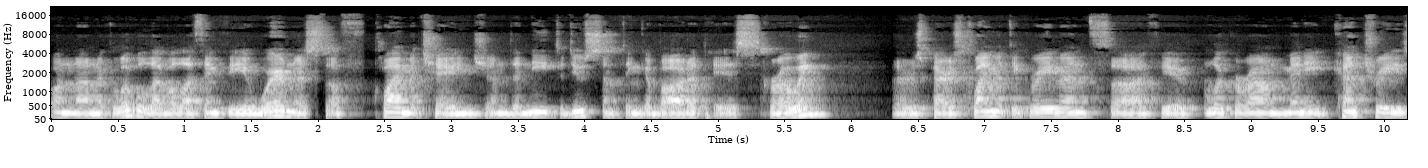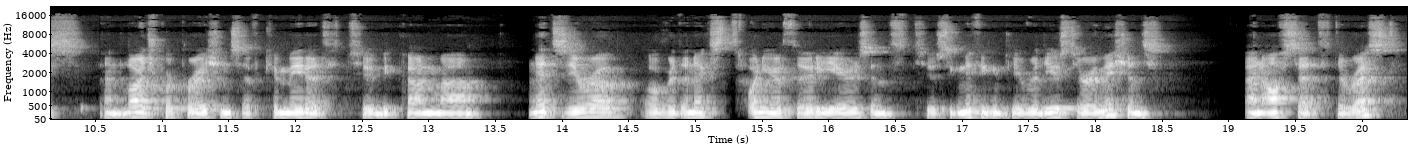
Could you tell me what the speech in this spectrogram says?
on, on a global level, I think the awareness of climate change and the need to do something about it is growing. There's Paris Climate Agreement. Uh, if you look around, many countries and large corporations have committed to become uh, net zero over the next 20 or 30 years and to significantly reduce their emissions and offset the rest.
